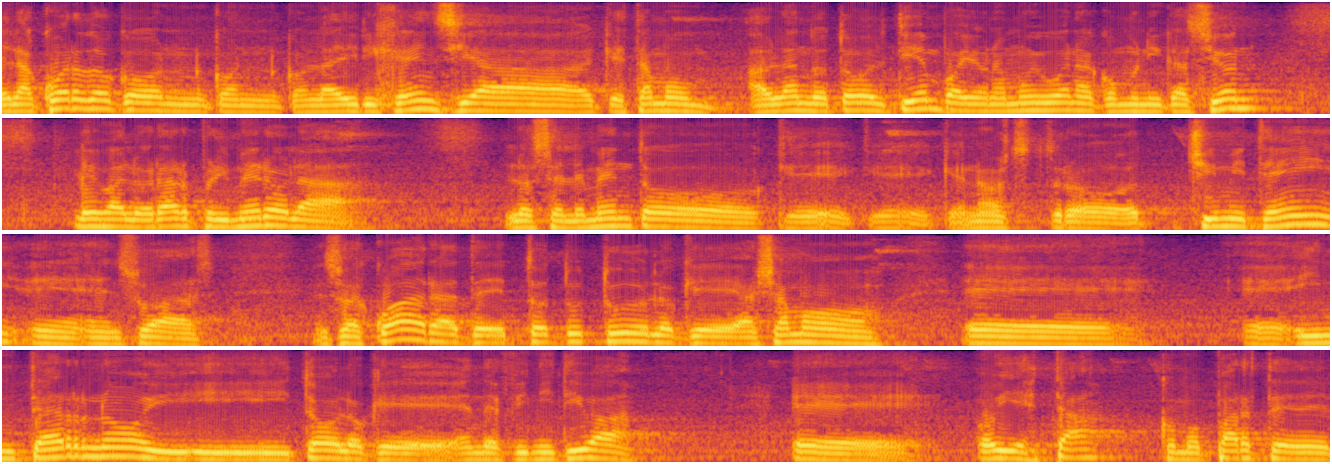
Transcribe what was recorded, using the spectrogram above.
el acuerdo con, con, la dirigencia que estamos hablando todo el tiempo, hay una muy buena comunicación, es valorar primero la, los elementos que, nuestro Chimi eh, en, su, en su escuadra, todo, todo, lo que hayamos... Eh, eh, interno y, todo lo que en definitiva hoy está como parte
